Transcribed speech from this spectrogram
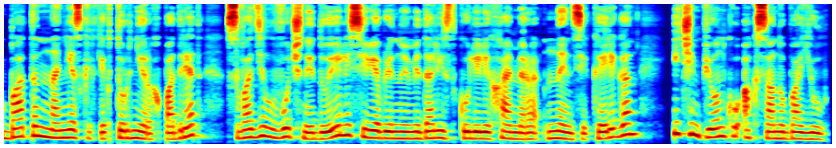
Баттон на нескольких турнирах подряд сводил в очной дуэли серебряную медалистку Лили Хаммера Нэнси Керриган и чемпионку Оксану Баюл,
